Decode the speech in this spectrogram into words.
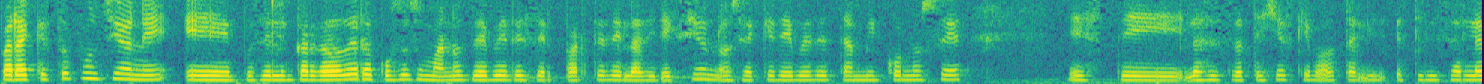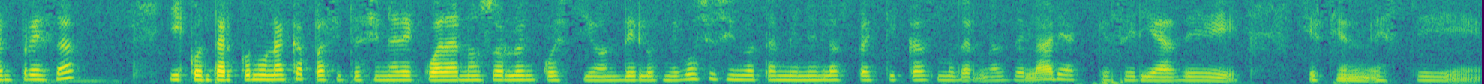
Para que esto funcione, eh, pues el encargado de recursos humanos debe de ser parte de la dirección, o sea que debe de también conocer este, las estrategias que va a utilizar la empresa y contar con una capacitación adecuada no solo en cuestión de los negocios, sino también en las prácticas modernas del área, que sería de gestión este,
